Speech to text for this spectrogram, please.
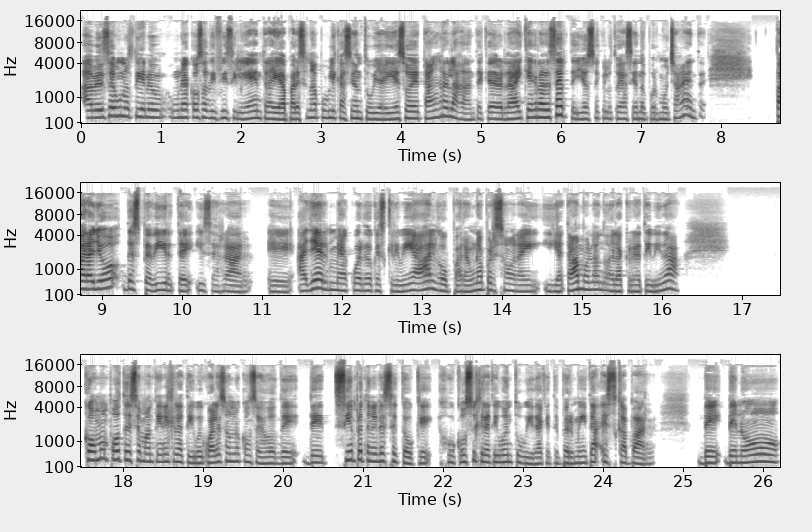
a veces uno tiene una cosa difícil y entra y aparece una publicación tuya y eso es tan relajante que de verdad hay que agradecerte. Y yo sé que lo estoy haciendo por mucha gente. Para yo despedirte y cerrar, eh, ayer me acuerdo que escribía algo para una persona y, y estábamos hablando de la creatividad. ¿Cómo Pote se mantiene creativo y cuáles son los consejos de, de, siempre tener ese toque jocoso y creativo en tu vida que te permita escapar de, de no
